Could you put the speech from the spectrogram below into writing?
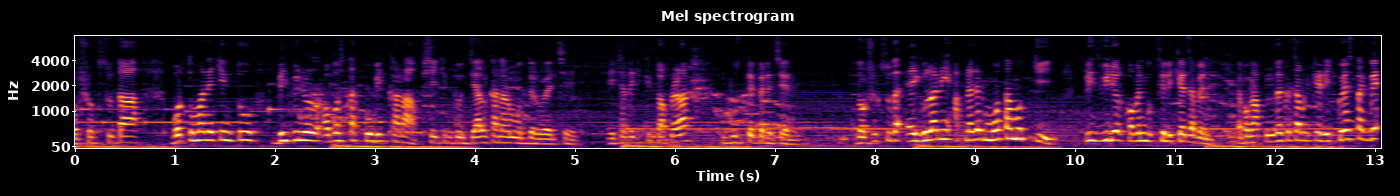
দর্শক শ্রোতা, বর্তমানে কিন্তু বিপিনুর অবস্থা খুবই খারাপ, সে কিন্তু জেলখানার মধ্যে রয়েছে। এটা দেখে কিন্তু আপনারা বুঝতে পেরেছেন। দর্শক শ্রোতা, এইগুলা নিয়ে আপনাদের মতামত কি? প্লিজ ভিডিওর কমেন্ট বক্সে লিখে যাবেন এবং আপনাদের কাছে আমার একটা রিকোয়েস্ট থাকবে,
